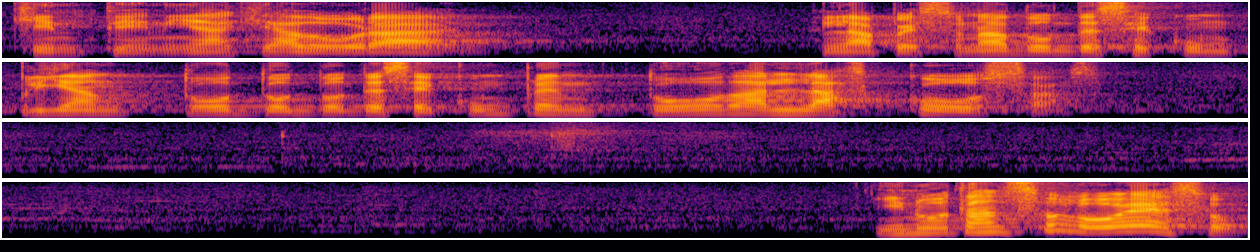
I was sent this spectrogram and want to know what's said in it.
quien tenía que adorar. En la persona donde se cumplían todo, donde se cumplen todas las cosas. Y no tan solo eso,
